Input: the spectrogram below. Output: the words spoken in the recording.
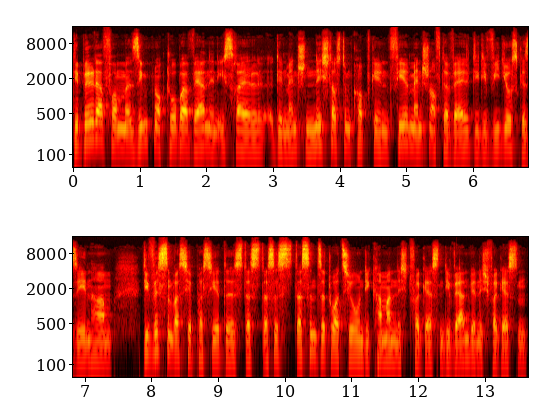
Die Bilder vom 7. Oktober werden in Israel den Menschen nicht aus dem Kopf gehen. Viele Menschen auf der Welt, die die Videos gesehen haben, die wissen, was hier passiert ist. Das, das, ist, das sind Situationen, die kann man nicht vergessen, die werden wir nicht vergessen.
